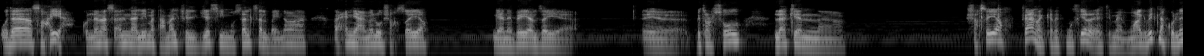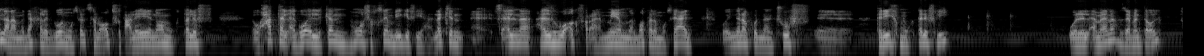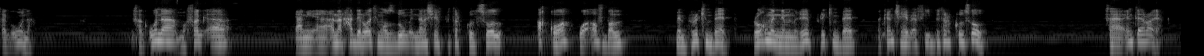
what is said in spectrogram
وده صحيح كلنا سألنا ليه ما اتعملش لجيسي مسلسل بينما رايحين يعملوا شخصية جانبية زي بيتر سول لكن الشخصية فعلا كانت مثيرة للاهتمام. وعجبتنا كلنا لما دخلت جوه المسلسل وأضفت عليه نوع مختلف وحتى الأجواء اللي كان هو شخصيا بيجي فيها. لكن سألنا هل هو أكثر أهمية من البطل المساعد وإننا كنا نشوف تاريخ مختلف ليه؟ وللأمانة زي ما أنت قلت فاجئونا. فاجئونا مفاجأة. يعني أنا لحد دلوقتي مصدوم إن أنا شايف بيتر كول سول أقوى وأفضل من بريكن باد. رغم إن من غير بريكن باد ما كانش هيبقى فيه بيتر كول سول. فأنت إيه رأيك؟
